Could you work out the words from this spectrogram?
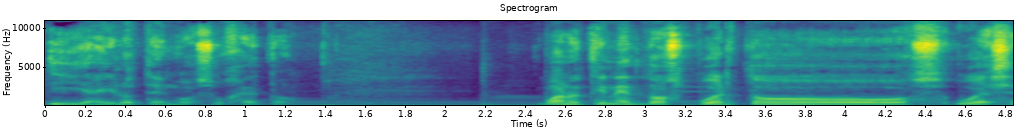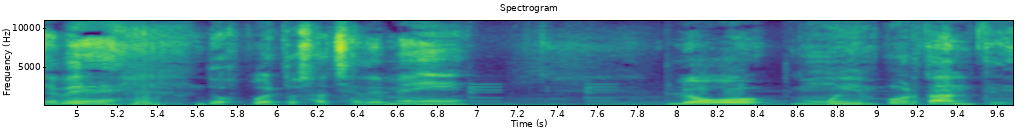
y ahí lo tengo sujeto. Bueno, tiene dos puertos USB, dos puertos HDMI. Luego, muy importante,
